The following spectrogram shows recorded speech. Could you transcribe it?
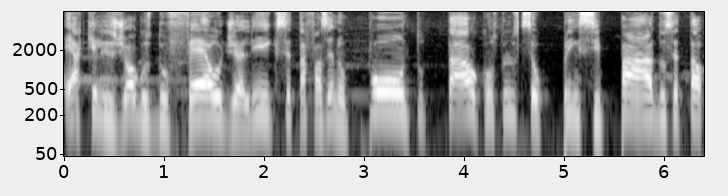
É aqueles jogos do Feld ali que você tá fazendo ponto, tal, construindo seu principado, você tal.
